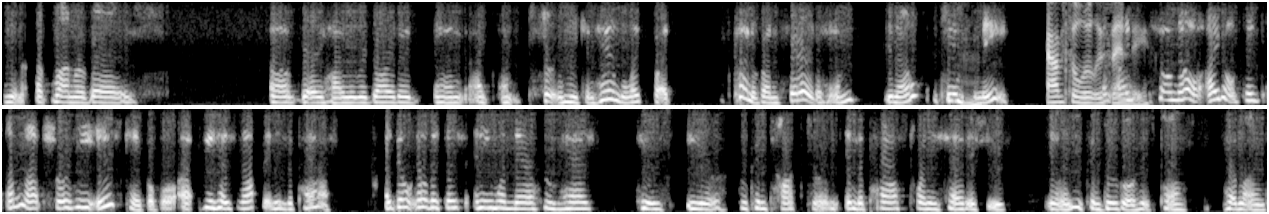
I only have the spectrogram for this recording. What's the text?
you know, uh, Ron Rivera is uh, very highly regarded, and I, I'm certain he can handle it. But it's kind of unfair to him, you know. It seems to me. Absolutely, And I- so no, I don't think I'm not sure he is capable. Uh, he has not been in the past. I don't know that there's anyone there who has his ear, who can talk to him. In the past, when he's had issues, you know, you can Google his past headlines.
